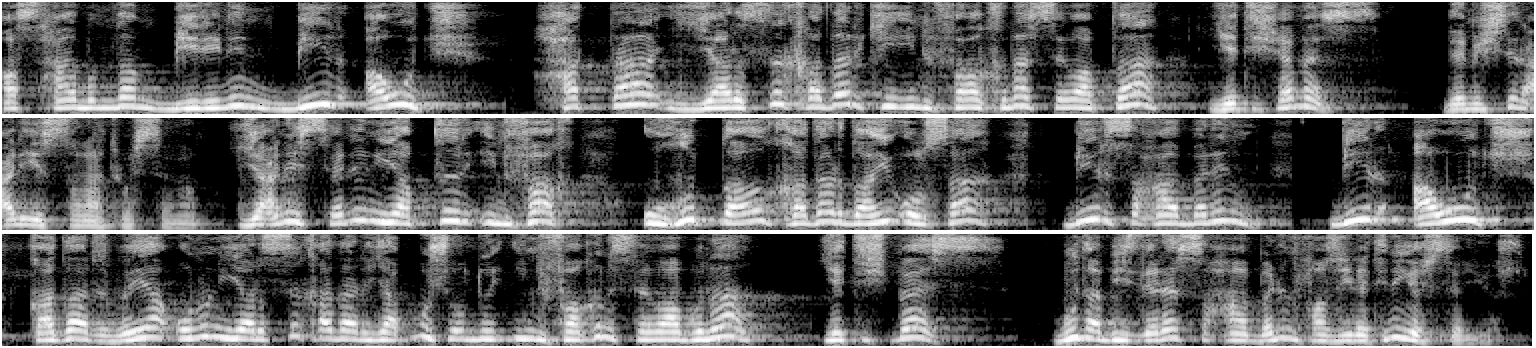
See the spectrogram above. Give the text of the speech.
ashabımdan birinin bir avuç hatta yarısı kadar ki infakına sevapta yetişemez demiştir aleyhissalatü vesselam. Yani senin yaptığın infak Uhud dağı kadar dahi olsa bir sahabenin bir avuç kadar veya onun yarısı kadar yapmış olduğu infakın sevabına yetişmez. Bu da bizlere sahabenin faziletini gösteriyor.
